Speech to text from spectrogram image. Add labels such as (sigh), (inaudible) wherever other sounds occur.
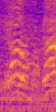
Dyan,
